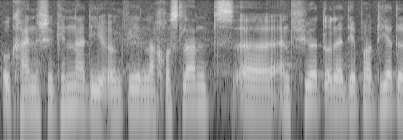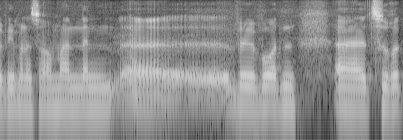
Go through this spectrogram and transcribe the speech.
ukrainische Kinder, die irgendwie nach Russland äh, entführt oder deportiert oder wie man es auch mal nennen äh, will, wurden, äh, zurück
